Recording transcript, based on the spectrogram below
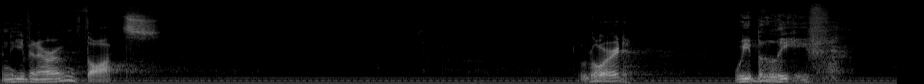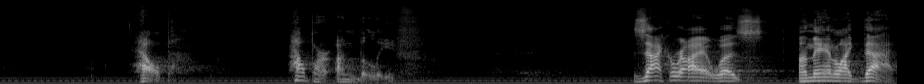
and even our own thoughts. Lord, we believe. Help. Help our unbelief. Zechariah was a man like that.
